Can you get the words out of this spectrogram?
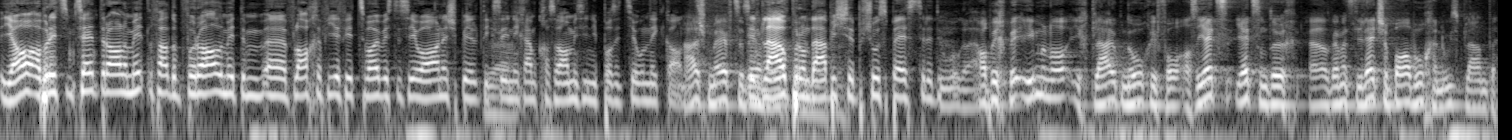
ja, aber jetzt im zentralen Mittelfeld und vor allem mit dem äh, flachen 4-4-2, wie es der Sioane spielt, ich sehe ich am Kasami seine Position nicht ganz. Er ist beim FCB sind Lauper und. Ebischer schon das bessere Duo, glaube ich. Aber ich bin immer noch, ich glaube nach wie vor, also jetzt, jetzt natürlich, äh, wenn wir jetzt die letzten paar Wochen ausblenden,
